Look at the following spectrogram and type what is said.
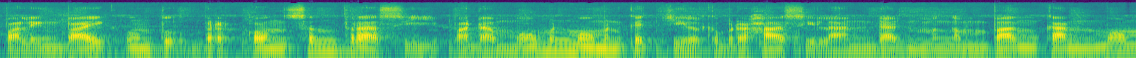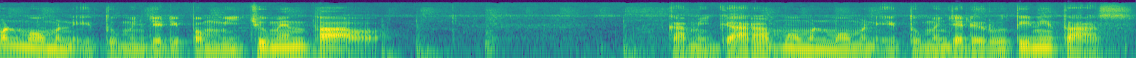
paling baik untuk berkonsentrasi pada momen-momen kecil keberhasilan dan mengembangkan momen-momen itu menjadi pemicu mental. Kami garap momen-momen itu menjadi rutinitas.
